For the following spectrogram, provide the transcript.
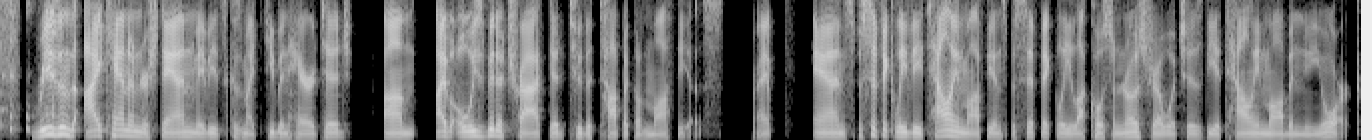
Reasons I can't understand. Maybe it's because my Cuban heritage. Um, I've always been attracted to the topic of mafias, right? And specifically the Italian mafia and specifically La Cosa Nostra, which is the Italian mob in New York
